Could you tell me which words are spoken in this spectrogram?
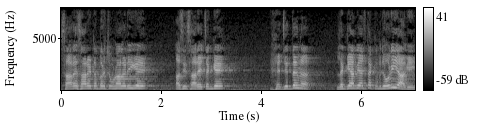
ਸਾਰੇ ਸਾਰੇ ਟੱਬਰ ਚੋਣਾਂ ਲੜੀ ਗਏ, ਅਸੀਂ ਸਾਰੇ ਚੰਗੇ। ਜਿੱਦਨ ਲੱਗਿਆ ਵੀ ਅੱਜ ਤਾਂ ਕਮਜ਼ੋਰੀ ਆ ਗਈ,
